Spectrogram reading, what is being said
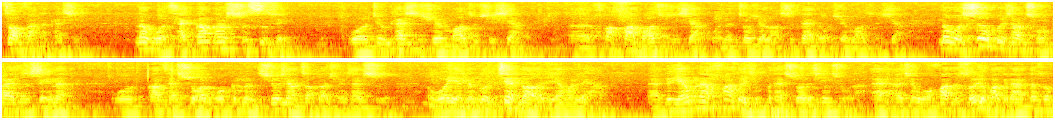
造反了开始。那我才刚刚十四岁，我就开始学毛主席像，呃，画画毛主席像。我的中学老师带着我学毛主席像。那我社会上崇拜的是谁呢？我刚才说了，我根本休想找到全山石，我也能够见到阎文良。哎，这阎文良话都已经不太说得清楚了，哎，而且我画的所有画给他，他说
